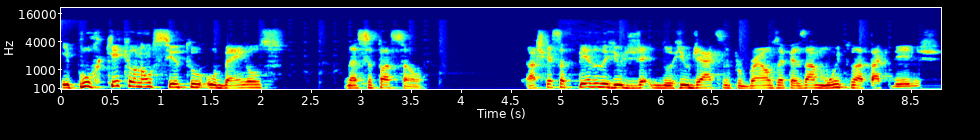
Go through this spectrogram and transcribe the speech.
E por que, que eu não cito o Bengals nessa situação? Acho que essa perda do Hugh, do Hugh Jackson pro Browns vai pesar muito no ataque deles.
